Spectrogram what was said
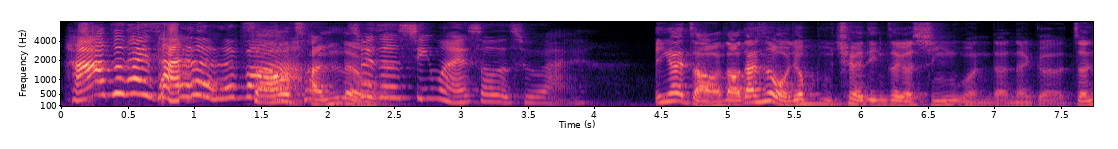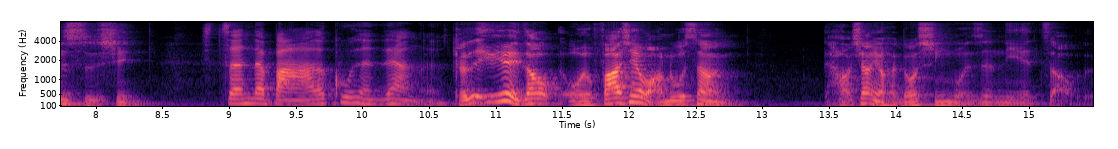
哈，这太残忍了吧！超残忍，所以这个新闻还搜得出来。应该找得到，但是我就不确定这个新闻的那个真实性。真的吧？都哭成这样了。可是因为你知道，我发现网络上好像有很多新闻是捏造的。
